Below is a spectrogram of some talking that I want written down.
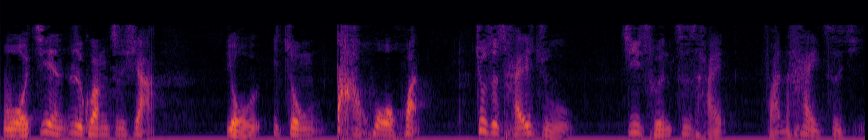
我见日光之下有一种大祸患，就是财主积存资财，反害自己。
